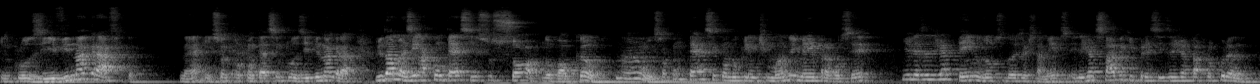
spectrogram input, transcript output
inclusive na gráfica. Né? Isso acontece inclusive na gráfica. Judá, mas acontece isso só no balcão? Não, isso acontece quando o cliente manda um e-mail para você e ele às vezes já tem os outros dois orçamentos, ele já sabe que precisa e já está procurando.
